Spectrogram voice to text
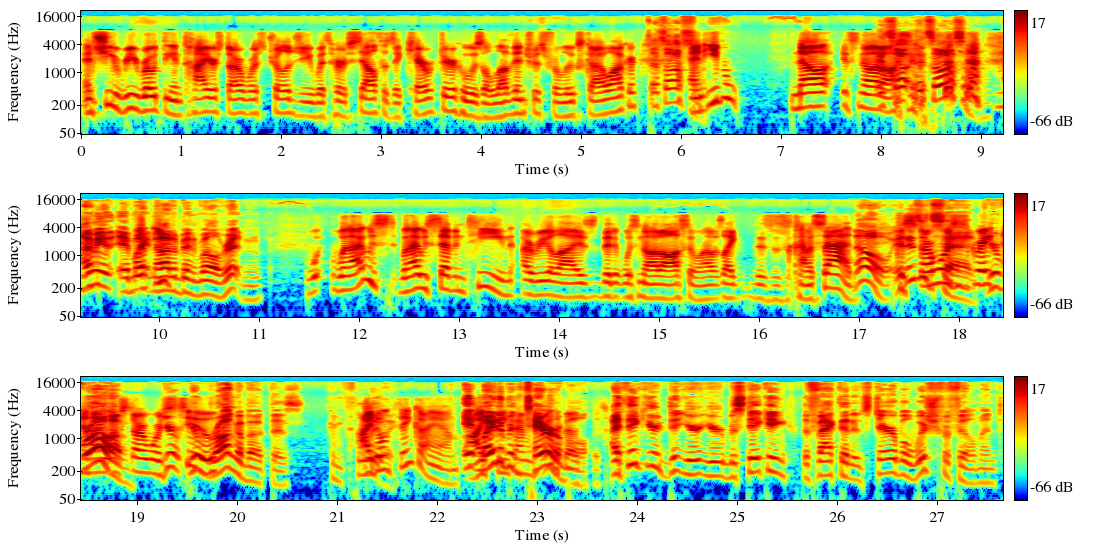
And she rewrote the entire Star Wars trilogy with herself as a character who was a love interest for Luke Skywalker. That's awesome. And even no, it's not. it's, awesome. aw- it's awesome. I mean, it might not have been well written. When I was when I was 17, I realized that it was not awesome. I was like, this is kind of sad. No, it isn't Star Wars sad. is great, You're and wrong. I love Star Wars you're, too. You're wrong about this. Completely. I don't think I am. It I might have been I'm terrible. I think you're you're you're mistaking the fact that it's terrible wish fulfillment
